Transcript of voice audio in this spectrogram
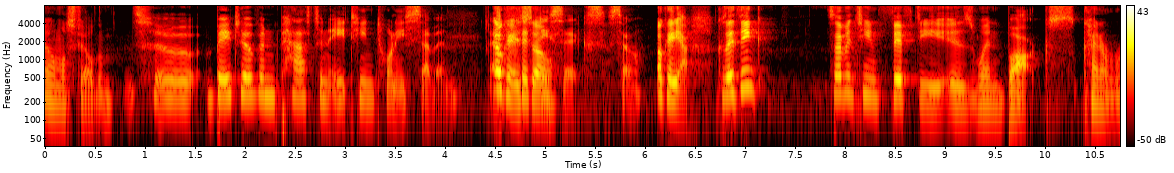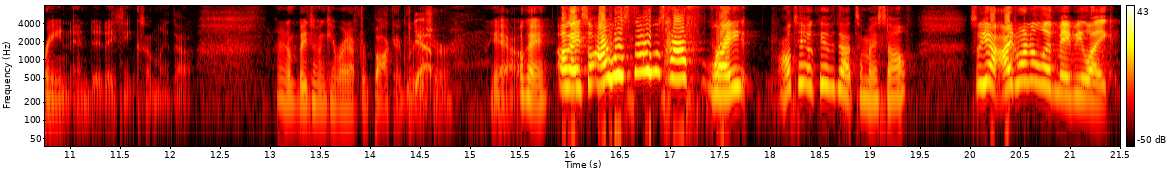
I almost failed them. So Beethoven passed in eighteen twenty seven. Okay, so- fifty six. So Okay, yeah, because I think 1750 is when Bach's kind of reign ended. I think something like that. I know Beethoven came right after Bach. I'm pretty Yeah. sure. Yeah. Okay. Okay. So I was I was half right. I'll take I'll give that to myself. So yeah, I'd want to live maybe like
